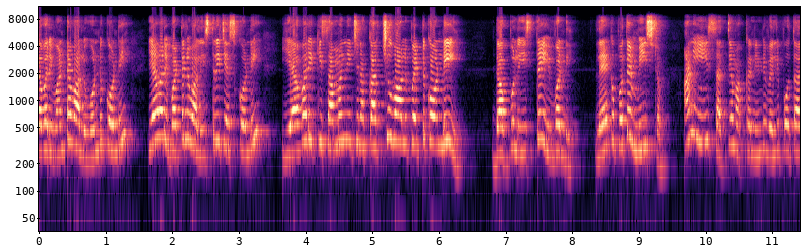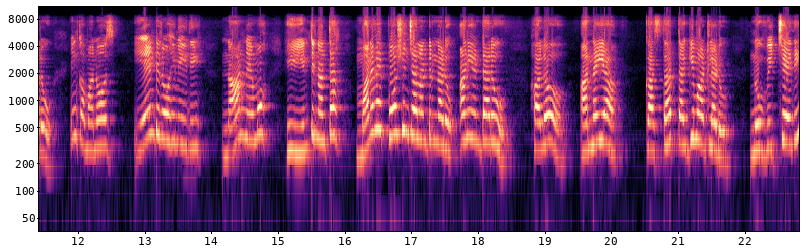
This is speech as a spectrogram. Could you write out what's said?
ఎవరి వంట వాళ్ళు వండుకోండి ఎవరి బట్టలు వాళ్ళు ఇస్త్రీ చేసుకోండి ఎవరికి సంబంధించిన ఖర్చు వాళ్ళు పెట్టుకోండి. డబ్బులు ఇస్తే ఇవ్వండి లేకపోతే మీ ఇష్టం అని సత్యం అక్కడి నుండి వెళ్ళిపోతారు. ఇంకా మనోజ్ ఏంటి రోహిణి ఇది? నాన్నేమో ఈ ఇంటినంతా మనమే పోషించాలంటున్నాడు అని అంటారు. హలో అన్నయ్య. కాస్త తగ్గి మాట్లాడు. నువ్విచ్చేది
